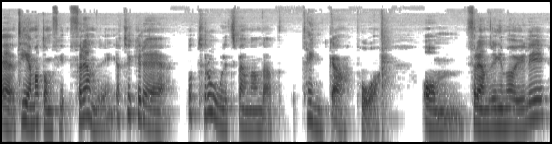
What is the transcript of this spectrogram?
eh, temat om förändring. Jag tycker det är otroligt spännande att tänka på om förändring är möjlig,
